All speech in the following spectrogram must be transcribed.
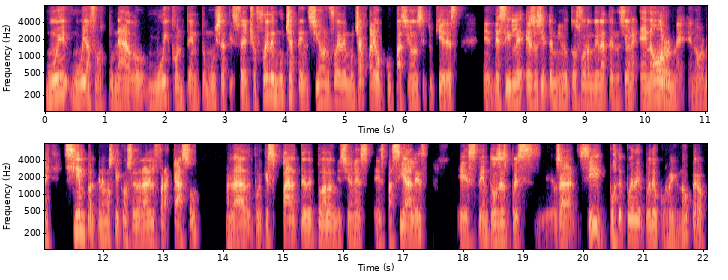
muy, muy afortunado, muy contento, muy satisfecho. Fue de mucha tensión, fue de mucha preocupación, si tú quieres eh, decirle, esos siete minutos fueron de una tensión enorme, enorme. Siempre tenemos que considerar el fracaso, ¿verdad? Porque es parte de todas las misiones espaciales. Este, entonces, pues, o sea, sí, puede, puede, puede ocurrir, ¿no? Pero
